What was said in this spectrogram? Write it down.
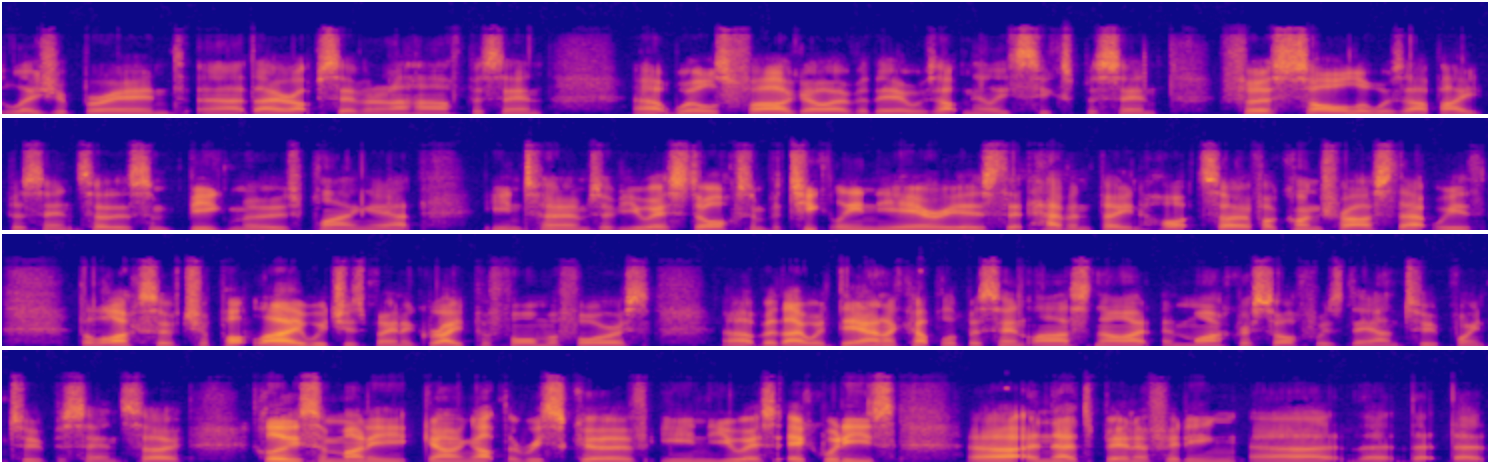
leisure brand, uh, they're up 7.5%. Uh, Wells Fargo over there was up nearly 6%. First Solar was up 8%. So there's some big moves playing out in terms of US stocks, and particularly in the areas that haven't been hot. So if I contrast that with the likes of Chipotle, which has been a great performer for us, uh, but they were down a couple of percent last night, and Microsoft was down 2.2%. So clearly some money going up the risk curve in US equities. Equities, uh, and that's benefiting uh, that, that that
